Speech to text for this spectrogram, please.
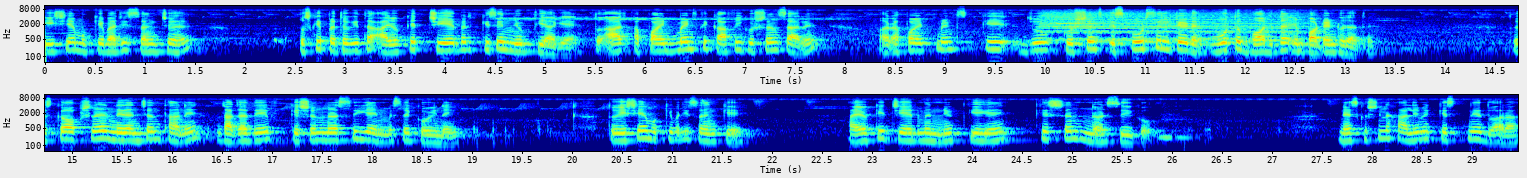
एशिया मुक्केबाजी संघ जो है, उसके प्रतियोगिता आयोग के चेयरमैन किसे नियुक्त किया गया है? तो आज अपॉइंटमेंट्स के काफ़ी क्वेश्चन आ रहे हैं। और अपॉइंटमेंट्स के जो क्वेश्चन स्पोर्ट्स से रिलेटेड है, वो तो बहुत ज़्यादा इंपॉर्टेंट हो जाते हैं। तो इसका ऑप्शन है निरंजन थाने राजा देव किशन नरसी या इनमें से कोई नहीं। तो एशिया मुक्केबाजी संघ के आयोग के चेयरमैन नियुक्त किए गए किशन नरसी को। नेक्स्ट क्वेश्चन हाल ही में किसने द्वारा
